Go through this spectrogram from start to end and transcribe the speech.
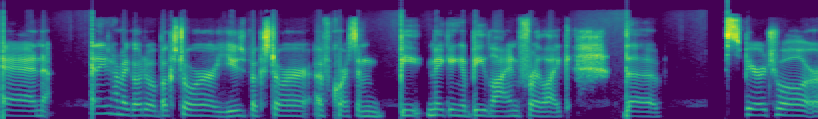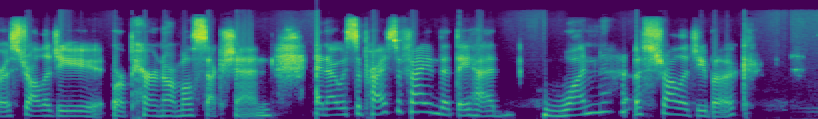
and anytime I go to a bookstore or a used bookstore, of course, I'm be- making a beeline for like the spiritual or astrology or paranormal section. And I was surprised to find that they had one astrology book,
